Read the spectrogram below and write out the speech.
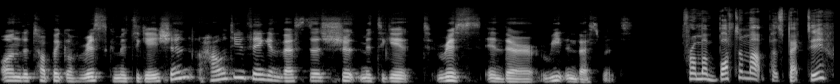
on the topic of risk mitigation, how do you think investors should mitigate risks in their REIT investments? From a bottom up perspective,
